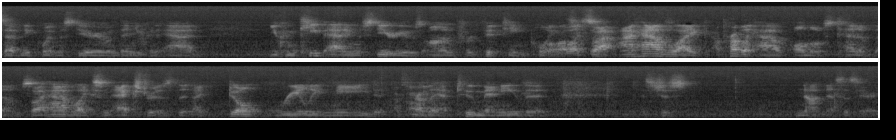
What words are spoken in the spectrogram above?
seventy point Mysterio, and then you can add, you can keep adding Mysterios on for fifteen points. Oh, I like so I, I have like I probably have almost ten of them. So I have like some extras that I don't really need. I probably have too many that it's just not necessary.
